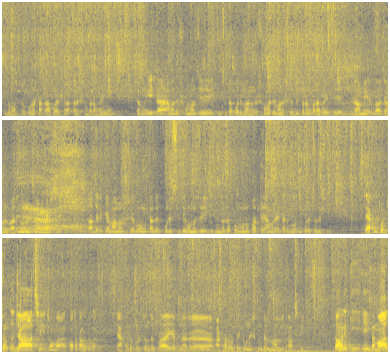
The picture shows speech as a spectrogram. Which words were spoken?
শুধুমাত্র কোনো টাকা পয়সা কালেকশন করা হয়নি। এবং এটা আমাদের সমাজে কিছুটা পরিমাণ সমাজের মানুষকে বিতরণ করা হয়েছে। গ্রামের বা গ্রামের বাইরে অনেক মানুষ আসছে। তাদেরকে মানুষ এবং তাদের পরিস্থিতি অনুযায়ী বিভিন্ন রকম অনুপাতে আমরা এটাকে বন্ধ করে চলেছি। এখন পর্যন্ত যা আছে জমা কতটা হতে পারে? এখনও পর্যন্ত প্রায় আপনার আঠারো থেকে উনিশ কুইন্টাল মাল আছে। তাহলে কি এই মাল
